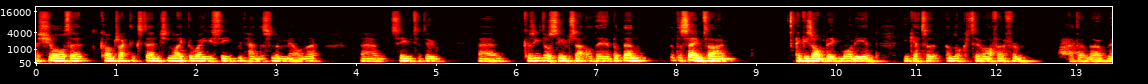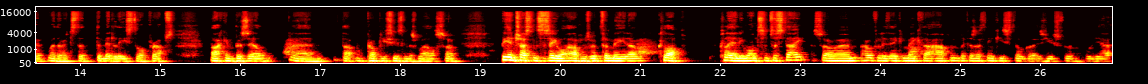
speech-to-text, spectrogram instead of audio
a shorter contract extension, like the way you see with Henderson and Milner um, seem to do because um, he does seem settled there. But then at the same time, if he's on big money and he gets a, a lucrative offer from, I don't know whether it's the, the Middle East or perhaps back in Brazil, um, that would probably suit him as well. So be interesting to see what happens with Firmino. Klopp clearly wants him to stay, so um, hopefully they can make that happen because I think he's still got his use for Liverpool yet.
